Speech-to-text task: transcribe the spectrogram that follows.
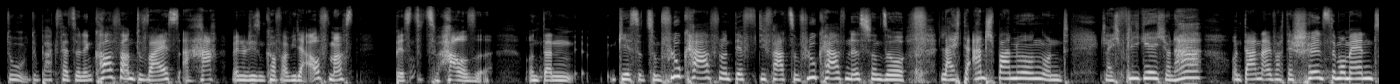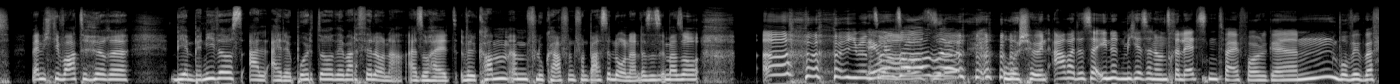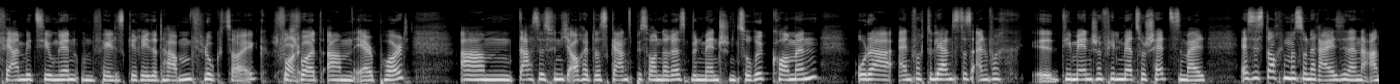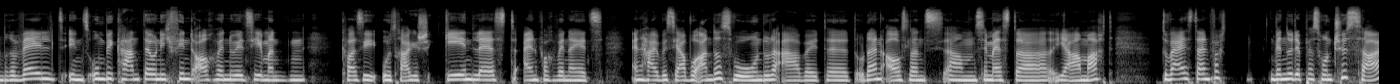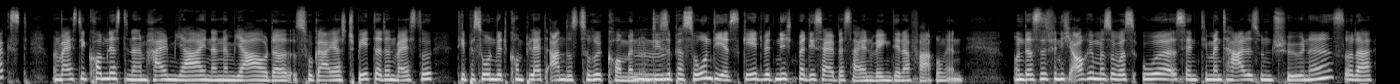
du, du packst halt so den Koffer und du weißt, aha, wenn du diesen Koffer wieder aufmachst, bist du zu Hause. Und dann gehst du zum Flughafen und der, die Fahrt zum Flughafen ist schon so leichte Anspannung und gleich fliege ich und ha und dann einfach der schönste Moment, wenn ich die Worte höre, Bienvenidos al aeropuerto de Barcelona. Also halt willkommen am Flughafen von Barcelona. Das ist immer so, ich bin, Ich zu bin zu Hause. Urschön. Aber das erinnert mich jetzt an unsere letzten zwei Folgen, wo wir über Fernbeziehungen und Fails geredet haben. Flugzeug. Stichwort ähm, Airport. Ähm, das ist, finde ich, auch etwas ganz Besonderes, wenn Menschen zurückkommen oder einfach, du lernst das einfach, äh, die Menschen viel mehr zu schätzen, weil es ist doch immer so eine Reise in eine andere Welt, ins Unbekannte und ich finde auch, wenn du jetzt jemanden quasi urtragisch gehen lässt, einfach wenn er jetzt ein halbes Jahr woanders wohnt oder arbeitet oder ein Auslandssemesterjahr macht. Du weißt einfach, wenn du der Person Tschüss sagst und weißt, die kommt erst in einem halben Jahr, in einem Jahr oder sogar erst später, dann weißt du, die Person wird komplett anders zurückkommen. Und diese Person, die jetzt geht, wird nicht mehr dieselbe sein wegen den Erfahrungen. Und das ist, finde ich, auch immer so was ursentimentales und Schönes oder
